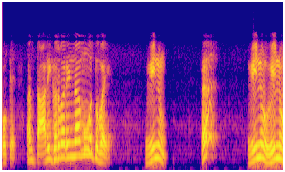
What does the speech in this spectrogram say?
ઓકે. અને તારી ઘરવાળીનું નામ શું હતું ભાઈ? વિનુ. હે? વિનુ વિનુ.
